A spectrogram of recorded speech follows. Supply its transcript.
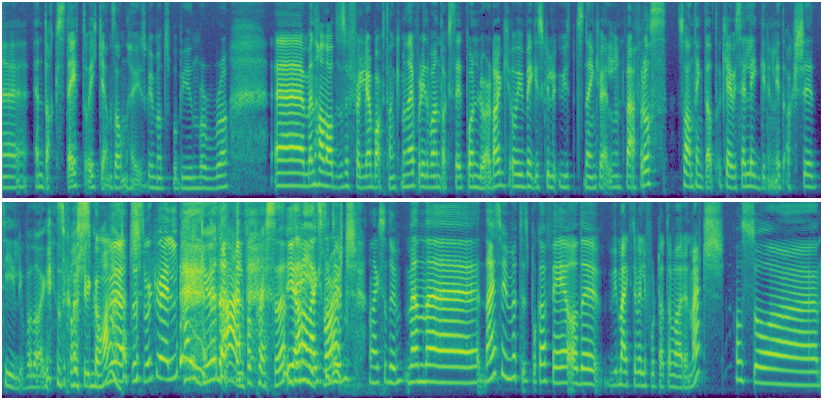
eh, en dagsdate, og ikke en sånn høy, skal vi møtes på byen, bla, bla. Eh, men han hadde selvfølgelig en baktanke med det, fordi det var en dagsdate på en lørdag, og vi begge skulle ut den kvelden hver for oss. Så han tenkte at ok, hvis jeg legger inn litt aksjer tidlig på dagen, så kanskje vi kan møtes på kvelden. Herregud, Erlend for president. Ja, han er ikke så dum. Han er ikke så dum. Men eh, nei, så vi møttes på kafé, og det, vi merket veldig fort at det var en match. Og så eh,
